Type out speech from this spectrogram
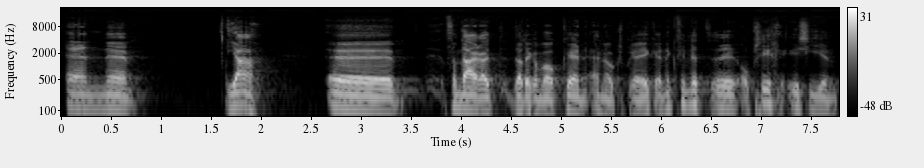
En ja, vandaaruit dat ik hem ook ken en ook spreek. En ik vind het op zich is hij een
